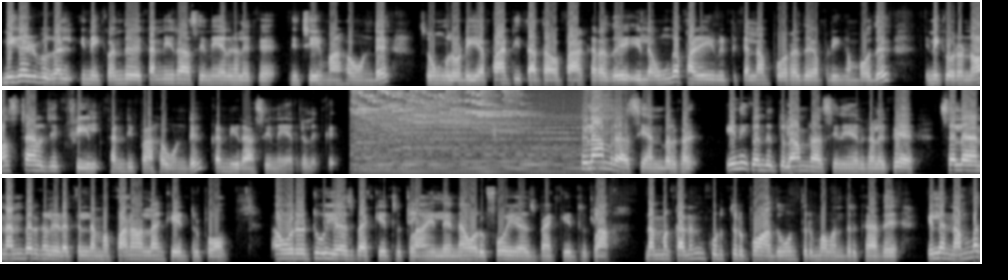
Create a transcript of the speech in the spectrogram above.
நிகழ்வுகள் இன்னைக்கு வந்து கன்னிராசி நேர்களுக்கு நிச்சயமாக உண்டு. ஸோ உங்களுடைய பாட்டி தாத்தாவை பார்க்கறது இல்லை உங்க பழைய வீட்டுக்கெல்லாம் போறது அப்படிங்கும்போது இன்னைக்கு ஒரு நாஸ்டாலஜிக் ஃபீல் கண்டிப்பாக உண்டு கன்னிராசி நேர்களுக்கு துலாம் ராசி அன்பர்கள். இன்னைக்கு வந்து துலாம் ராசி நேர்களுக்கு சில நண்பர்களிடத்தில் நம்ம பணம் எல்லாம் கேட்டிருப்போம் ஒரு டூ இயர்ஸ் பேக் கேட்டிருக்கலாம் இல்லைன்னா ஒரு ஃபோர் இயர்ஸ் பேக் கேட்டிருக்கலாம். நம்ம கடன் கொடுத்துருப்போம் அதுவும் திரும்ப வந்திருக்காது. இல்ல நம்ம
